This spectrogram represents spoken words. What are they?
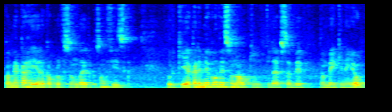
com a minha carreira, com a profissão da educação física. Porque a academia convencional, tu, tu deve saber também que nem eu,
